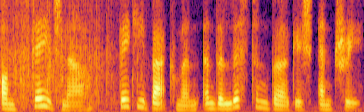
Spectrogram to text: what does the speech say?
On stage now, Biggie Backman and the Lichtenbergish entry.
